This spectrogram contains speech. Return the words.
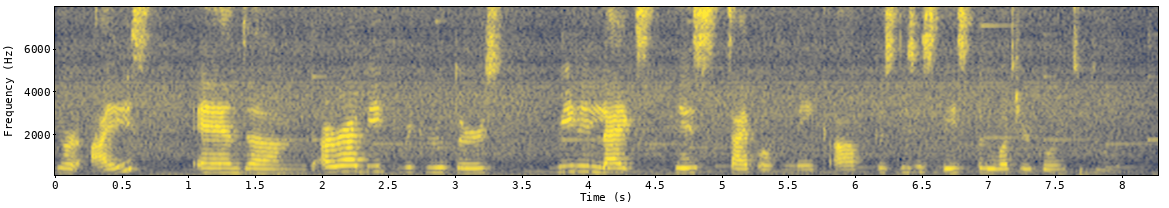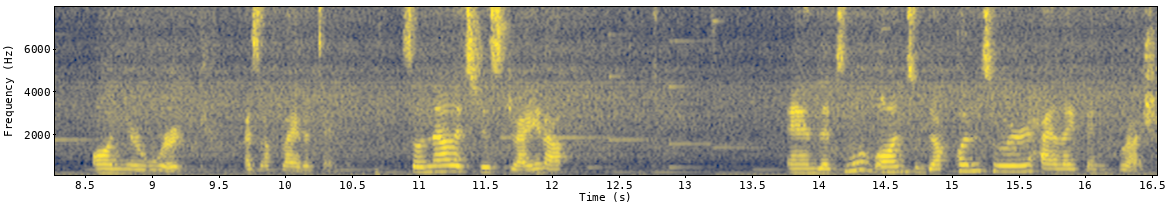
your eyes and um, the Arabic recruiters really likes this type of makeup because this is basically what you're going to do on your work as a flight attendant. So now let's just dry it up and let's move on to the contour, highlight, and brush.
